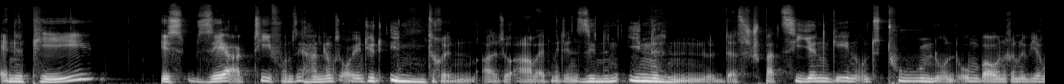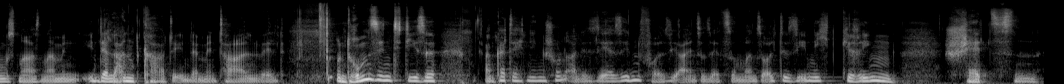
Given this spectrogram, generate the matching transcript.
NLP ist sehr aktiv und sehr handlungsorientiert innen drin, also Arbeit mit den Sinnen innen, das Spazierengehen und Tun und Umbauen, Renovierungsmaßnahmen in der Landkarte, in der mentalen Welt. Und darum sind diese Ankertechniken schon alle sehr sinnvoll, sie einzusetzen und man sollte sie nicht gering schätzen.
